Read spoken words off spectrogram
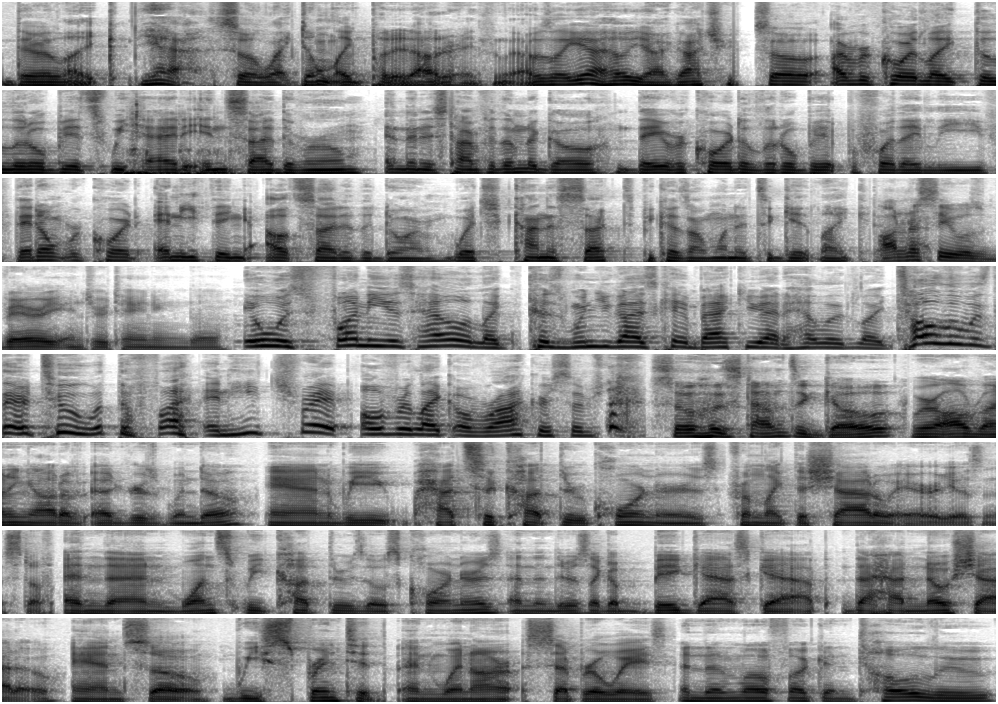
they're like, yeah, so like don't like put it out or anything. I was like, yeah, hell yeah, I got you. So I record like the little bits we had inside the room, and then it's time for them to go. They record a little bit before they leave. They don't record anything outside of the dorm, which kind of sucked because I wanted to get like Honestly, it was very entertaining though. it was funny as hell. Like, cause when you guys came back, you had hella like Tolu was there too. What the fuck? And he tripped over like a rock or some shit. So it was time to go. We are all running out of Edgar's window and we had to cut through corners from like the shadow areas and stuff. And then once we cut through those corners and then there's like a big ass gap that had no shadow. And so we sprinted and went our separate ways. And then motherfucking Tolu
